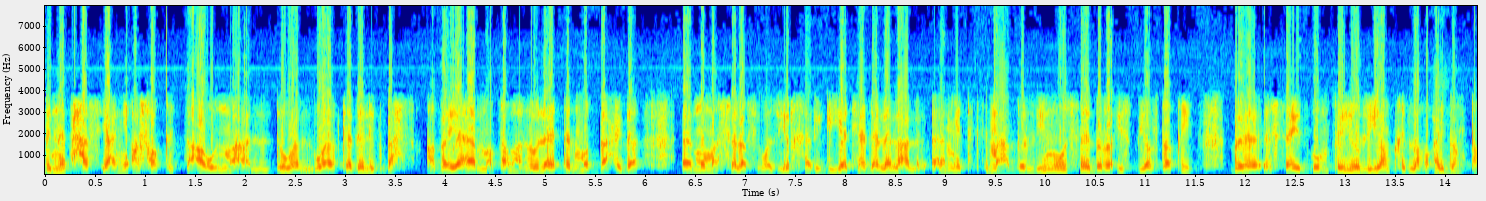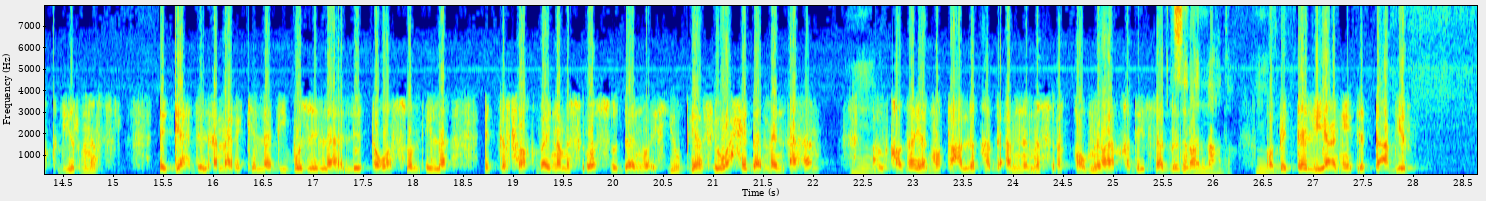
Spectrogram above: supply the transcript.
بنبحث يعني آفاق التعاون مع الدول وكذلك بحث قضايا هامة طبعا الولايات المتحدة آه ممثلة في وزير خارجيتها دلالة على أهمية اجتماع برلين والسيد الرئيس بيلتقي بالسيد بومبيو لينقل له أيضا تقدير مصر الجهد الأمريكي الذي بذل للتوصل إلى اتفاق بين مصر والسودان وإثيوبيا في واحدة من أهم القضايا المتعلقة بأمن مصر القومي وهي قضية سد النهضة. مم. وبالتالي يعني التعبير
